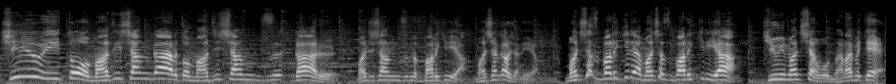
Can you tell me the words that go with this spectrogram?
キウイとマジシャンガールとマジシャンズガールマジシャンズのバルキリアマジシャンガールじゃねえや。マジシャンズバルキリアマジシャンズバルキリアキウイマジシャンを並べて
